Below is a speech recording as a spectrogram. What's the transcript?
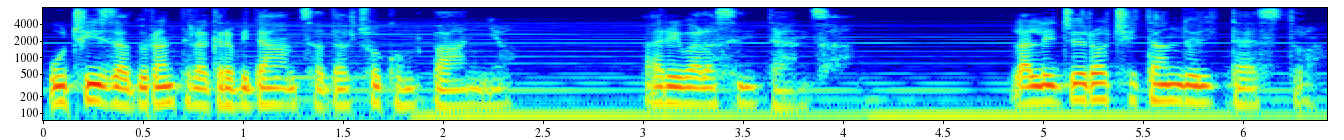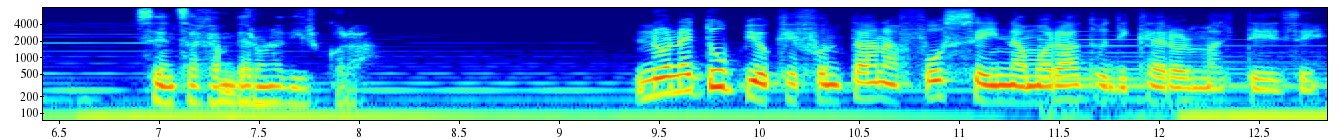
uccisa durante la gravidanza dal suo compagno, arriva la sentenza. La leggerò citando il testo, senza cambiare una virgola. Non è dubbio che Fontana fosse innamorato di Carol Maltesi.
